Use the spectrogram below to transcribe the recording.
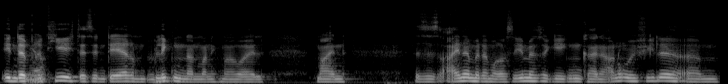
interpretiere ja. ich das in deren mhm. Blicken dann manchmal, weil mein, das ist einer mit einem Rasiermesser gegen keine Ahnung wie viele. Ähm,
